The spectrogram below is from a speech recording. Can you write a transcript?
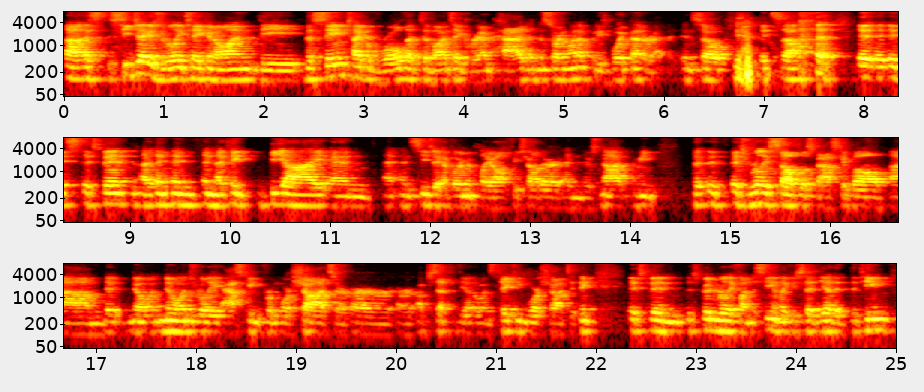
uh, CJ has really taken on the the same type of role that Devonte Graham had in the starting lineup, but he's way better at it. And so yeah. it's uh, it, it's it's been and, and, and I think Bi and and CJ have learned to play off each other. And there's not, I mean, it, it's really selfless basketball. Um, that no no one's really asking for more shots or, or, or, upset that the other one's taking more shots. I think it's been it's been really fun to see. And like you said, yeah, the, the team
